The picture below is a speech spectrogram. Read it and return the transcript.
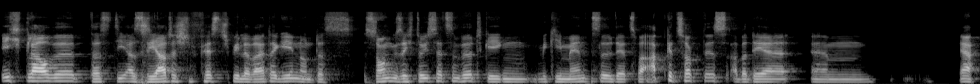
Ich glaube, dass die asiatischen Festspiele weitergehen und dass Song sich durchsetzen wird gegen Mickey Menzel, der zwar abgezockt ist, aber der ähm, ja,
